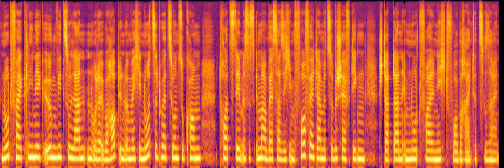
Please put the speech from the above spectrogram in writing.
Notfallklinik irgendwie zu landen oder überhaupt in irgendwelche Notsituationen zu kommen. Trotzdem ist es immer besser, sich im Vorfeld damit zu beschäftigen, statt dann im Notfall nicht vorbereitet zu sein.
